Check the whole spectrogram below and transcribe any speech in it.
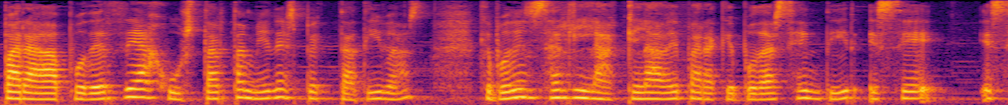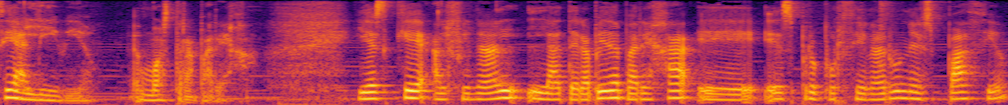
para poder reajustar también expectativas que pueden ser la clave para que puedas sentir ese, ese alivio en vuestra pareja. Y es que al final la terapia de pareja eh, es proporcionar un espacio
